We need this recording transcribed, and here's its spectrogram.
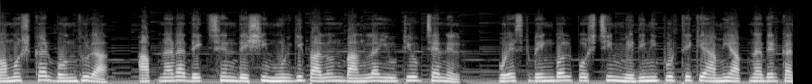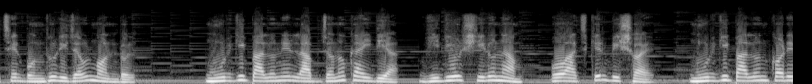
নমস্কার বন্ধুরা, আপনারা দেখছেন দেশি মুরগি পালন Bangla YouTube channel, West Bengal, Paschim Medinipur থেকে আমি আপনাদের কাছের বন্ধু রিজাউর মণ্ডল। মুরগি পালনের লাভজনক আইডিয়া, ভিডিওর শিরোনাম ও আজকের বিষয়, মুরগি পালন করে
